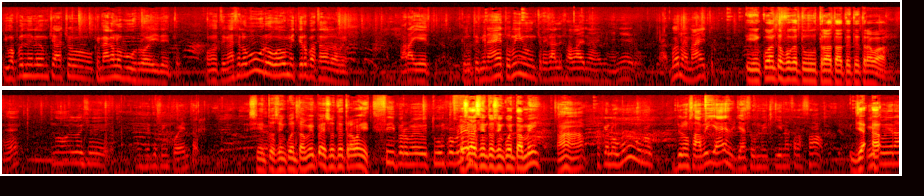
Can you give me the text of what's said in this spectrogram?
Y voy a ponerle a un muchacho que me hagan los burros ahí de esto. Cuando de hacer los burros, voy a me tiro para atrás otra vez. Para esto. Que no termina esto, mijo, entregarle esa vaina al ingeniero. Bueno, al maestro. tú? ¿Y en cuánto fue que tú trataste este trabajo? ¿eh? No, yo lo hice en 150. 150 mil pesos este trabajito. Sí, pero me tuvo un O problema. sea, 150 mil. Ajá, porque los burros, yo no sabía eso, ya eso me tiene atrasado. Ya, Esto ah, era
